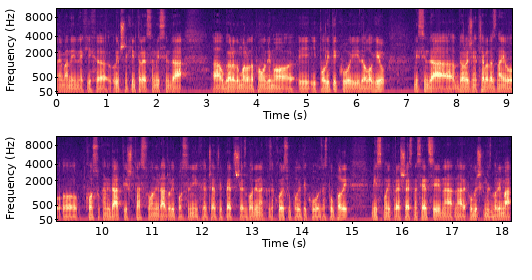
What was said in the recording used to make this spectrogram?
nema ni nekih ličnih interesa. Mislim da u Beoradu moramo da pomodimo i politiku i ideologiju. Mislim da Beorađani treba da znaju ko su kandidati i šta su oni radili poslednjih 4, 5, 6 godina, za koju su politiku zastupali. Mi smo i pre šest meseci na republičkim izborima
